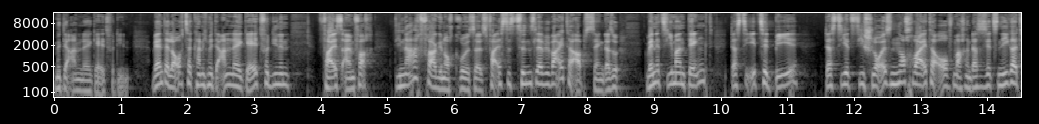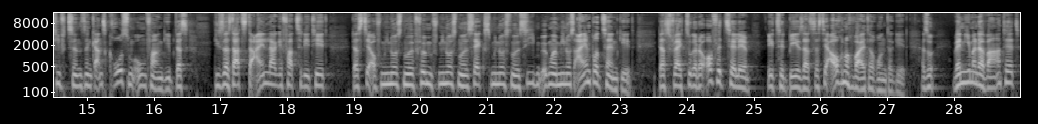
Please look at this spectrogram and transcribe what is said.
mit der Anleihe Geld verdienen? Während der Laufzeit kann ich mit der Anleihe Geld verdienen, falls einfach die Nachfrage noch größer ist, falls das Zinslevel weiter absenkt. Also wenn jetzt jemand denkt, dass die EZB dass die jetzt die Schleusen noch weiter aufmachen, dass es jetzt Negativzinsen in ganz großem Umfang gibt, dass dieser Satz der Einlagefazilität, dass der auf minus 0,5, minus 0,6, minus 0,7, irgendwann minus 1% geht, dass vielleicht sogar der offizielle EZB-Satz, dass der auch noch weiter runtergeht. Also wenn jemand erwartet,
